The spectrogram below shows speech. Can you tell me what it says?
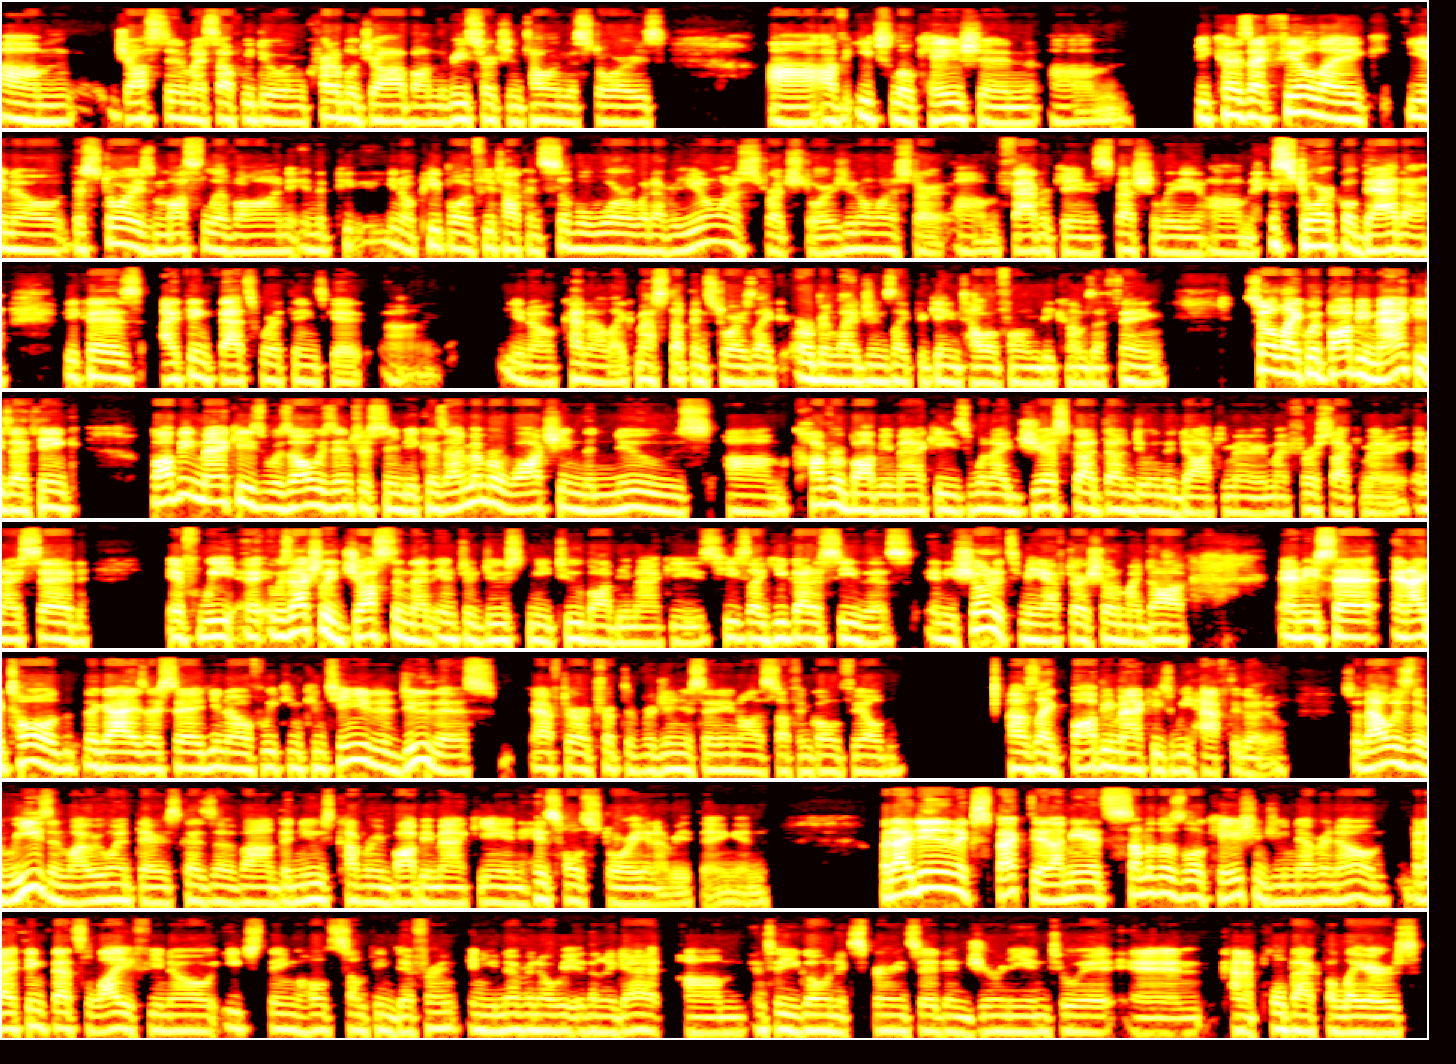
Um, Justin and myself, we do an incredible job on the research and telling the stories uh, of each location. Um, because I feel like you know the stories must live on in the you know people if you're talking Civil War or whatever you don't want to stretch stories you don't want to start um, fabricating especially um, historical data because I think that's where things get uh, you know kind of like messed up in stories like urban legends like the game telephone becomes a thing so like with Bobby Mackey's I think Bobby Mackey's was always interesting because I remember watching the news um, cover Bobby Mackey's when I just got done doing the documentary, my first documentary. And I said, if we, it was actually Justin that introduced me to Bobby Mackey's. He's like, you got to see this. And he showed it to me after I showed him my doc. And he said, and I told the guys, I said, you know, if we can continue to do this after our trip to Virginia City and all that stuff in Goldfield, I was like, Bobby Mackey's, we have to go to. So that was the reason why we went there is because of um, the news covering Bobby Mackey and his whole story and everything. And but I didn't expect it. I mean, it's some of those locations you never know. But I think that's life. You know, each thing holds something different, and you never know what you're gonna get um, until you go and experience it and journey into it and kind of pull back the layers.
